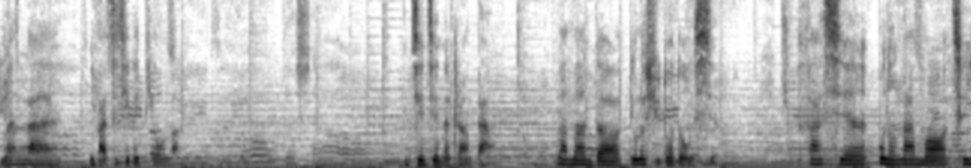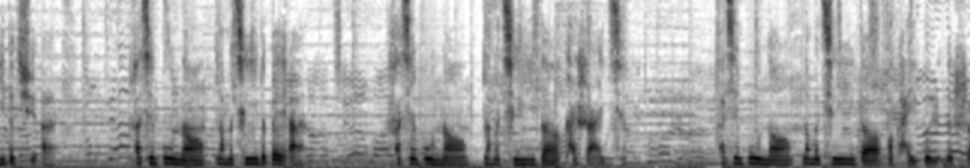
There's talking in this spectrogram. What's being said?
原来你把自己给丢了。你渐渐的长大，慢慢的丢了许多东西，发现不能那么轻易的去爱，发现不能那么轻易的被爱，发现不能那么轻易的开始爱情。发现不能那么轻易的放开一个人的手，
